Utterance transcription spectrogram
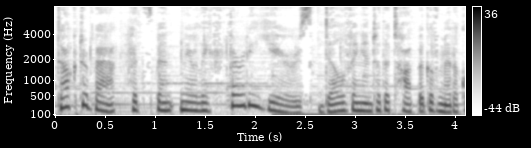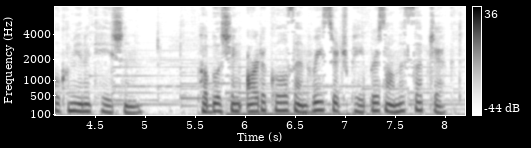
Dr. Back had spent nearly 30 years delving into the topic of medical communication, publishing articles and research papers on the subject.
